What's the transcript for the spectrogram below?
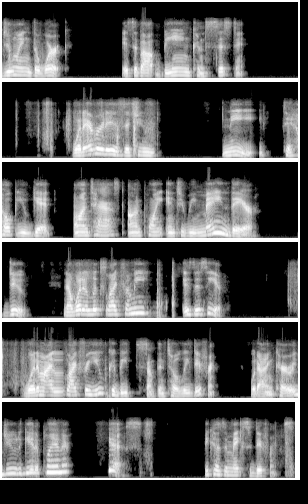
doing the work. It's about being consistent. Whatever it is that you need to help you get on task, on point, and to remain there, do. Now, what it looks like for me is this here. What it might look like for you could be something totally different. Would I encourage you to get a planner? Yes, because it makes a difference.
